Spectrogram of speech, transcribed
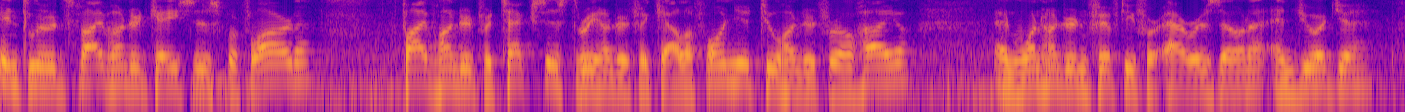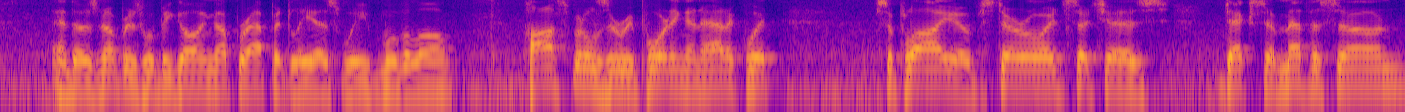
includes 500 cases for Florida, 500 for Texas, 300 for California, 200 for Ohio, and 150 for Arizona and Georgia. And those numbers will be going up rapidly as we move along. Hospitals are reporting an adequate supply of steroids such as dexamethasone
